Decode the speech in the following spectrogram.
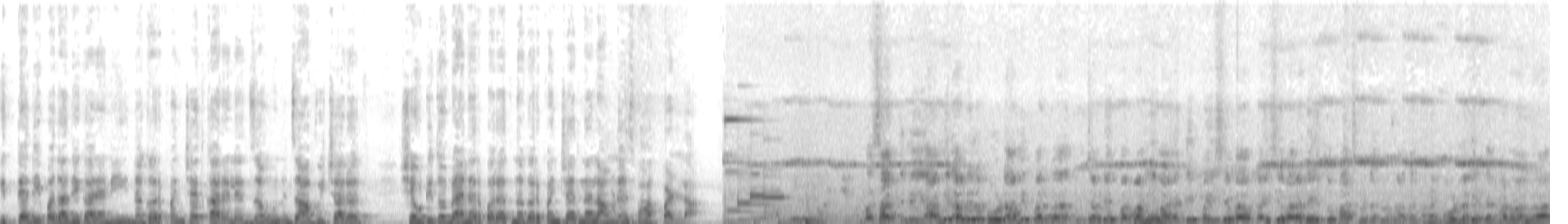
इत्यादी पदाधिकाऱ्यांनी नगरपंचायत कार्यालयात जाऊन जाब विचारत शेवटी तो बॅनर परत नगरपंचायतला लावण्यास भाग पाडला. मग साहेब तुम्ही आम्ही लावलेला बोर्ड आम्ही पर- तुमच्याकडे परवानगी मागितली पैसे भ- पैसे भरायला येतो पाच मिनिटात नव्हता आता तुम्ही बोर्ड लगेच त्या काढून आणला.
